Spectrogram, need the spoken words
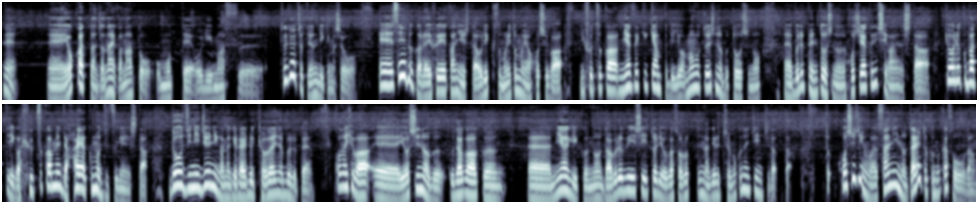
ねえー、良かったんじゃないかなと思っております。それではちょっと読んでいきましょう。えー、西部から FA 加入したオリックス森友哉捕手が2日、宮崎キャンプで山本由伸投手の、えー、ブルペン投手の捕手役に志願した強力バッテリーが2日目で早くも実現した同時に10人が投げられる巨大なブルペンこの日は、えー、吉信、宇田川君、えー、宮城君の WBC トリオが揃って投げる注目の一日だった。保守陣は3人の誰と組むか相談。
